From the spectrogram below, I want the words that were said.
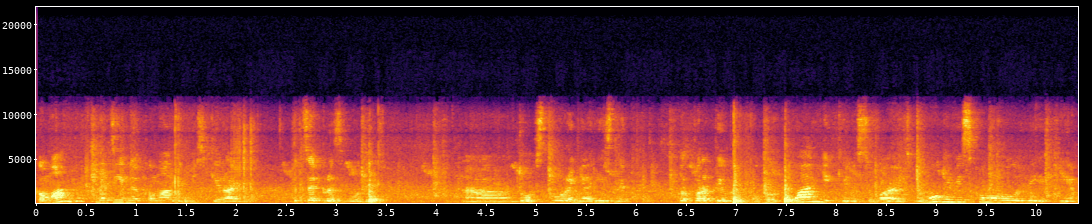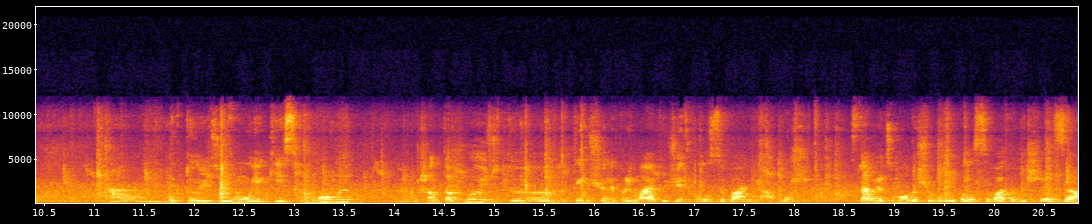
команди, надійної команди в міській раді, то це призводить е, до створення різних корпоративних угрупувань, які висувають вимоги міському голові, які е, диктують йому якісь умови, шантажують е, тим, що не приймають участь в голосуванні, або ж ставлять умови, що будуть голосувати лише за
